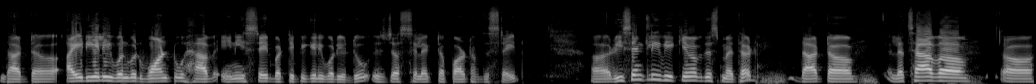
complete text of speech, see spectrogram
that uh, ideally one would want to have any state, but typically what you do is just select a part of the state. Uh, recently, we came up with this method that uh, let's have a, uh,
